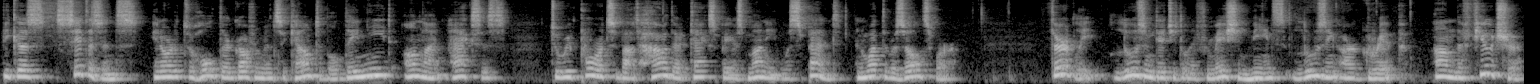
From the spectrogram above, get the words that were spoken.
Because citizens, in order to hold their governments accountable, they need online access to reports about how their taxpayers' money was spent and what the results were. Thirdly, losing digital information means losing our grip on the future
